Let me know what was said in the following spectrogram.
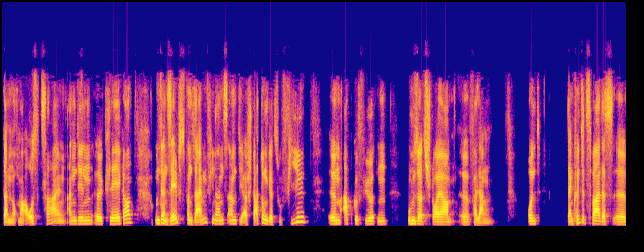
dann nochmal auszahlen an den äh, Kläger und dann selbst von seinem Finanzamt die Erstattung der zu viel ähm, abgeführten Umsatzsteuer äh, verlangen. Und dann könnte zwar das, äh,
